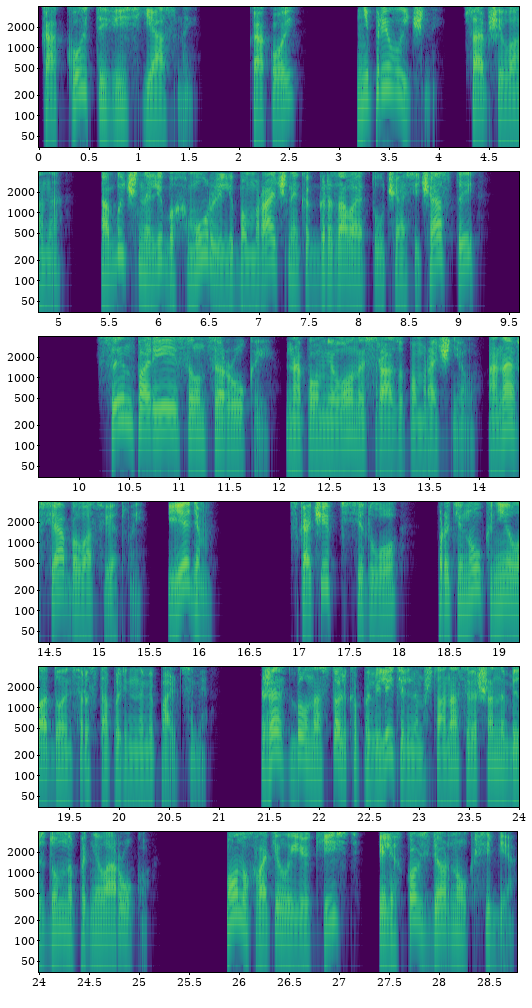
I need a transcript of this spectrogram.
«Какой ты весь ясный!» «Какой?» «Непривычный», — сообщила она. «Обычно либо хмурый, либо мрачный, как грозовая туча, а сейчас ты...» «Сын Пареи солнцерукой», — напомнил он и сразу помрачнел. Она вся была светлой. «Едем?» Скочив в седло, протянул к ней ладонь с растопыренными пальцами. Жест был настолько повелительным, что она совершенно бездумно подняла руку. Он ухватил ее кисть и легко вздернул к себе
